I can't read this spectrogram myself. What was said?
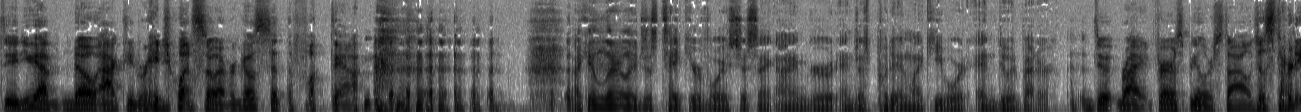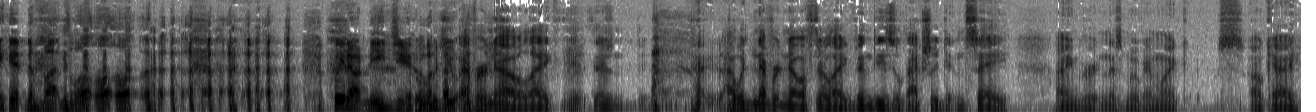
dude, you have no acting range whatsoever. Go sit the fuck down. I can literally just take your voice, just saying "I am Groot," and just put it in my keyboard and do it better. do it right, Ferris Bueller style. Just starting hitting the buttons. we don't need you. Who would you ever know? Like, there's, I would never know if they're like Vin Diesel actually didn't say "I am Groot" in this movie. I'm like, okay,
